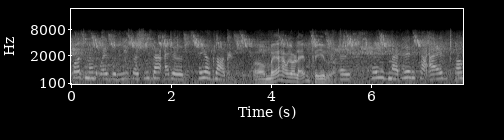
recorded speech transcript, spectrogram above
Appointment with Mr. Susan at 10 o'clock. Uh, may I have your name, please? Uh, he is my visitor. I from,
